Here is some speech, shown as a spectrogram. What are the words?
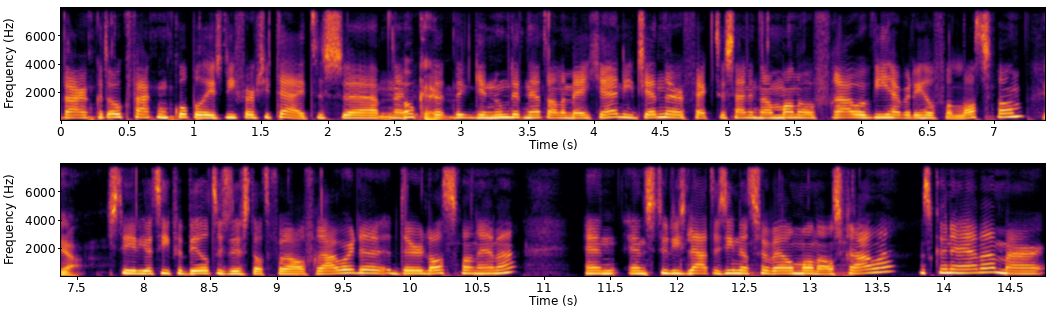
waar ik het ook vaak om koppel, is diversiteit. Dus eh, nou, Oké. d- je noemde het net al een beetje, hè, die gender-effecten. Zijn het nou mannen of vrouwen? Wie hebben er heel veel last van? Ja, stereotype beeld is dus dat vooral vrouwen er, er last van hebben. En, en studies laten zien dat zowel mannen als vrouwen het kunnen hebben. Maar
